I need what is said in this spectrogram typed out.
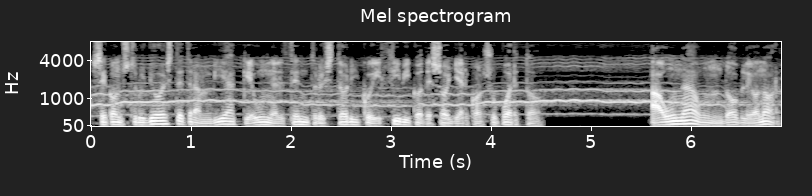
se construyó este tranvía que une el centro histórico y cívico de Sawyer con su puerto. Aúna un doble honor,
